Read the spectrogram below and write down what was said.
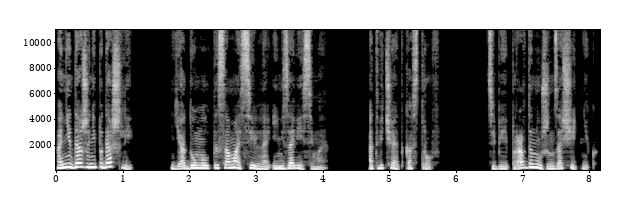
Они даже не подошли. Я думал, ты сама сильная и независимая, отвечает Костров. Тебе и правда нужен защитник?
